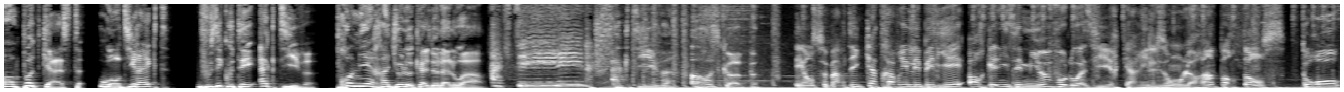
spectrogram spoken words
En podcast ou en direct, vous écoutez Active, première radio locale de la Loire. Active. Active Horoscope. Et en ce mardi 4 avril, les béliers, organisez mieux vos loisirs car ils ont leur importance. Taureau,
